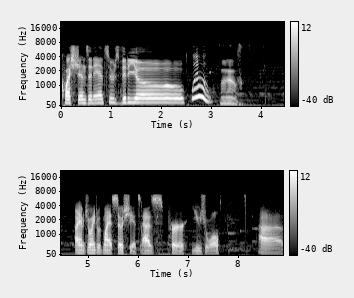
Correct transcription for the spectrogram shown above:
questions and answers video. Woo! Woo. I am joined with my associates as per usual. Uh,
